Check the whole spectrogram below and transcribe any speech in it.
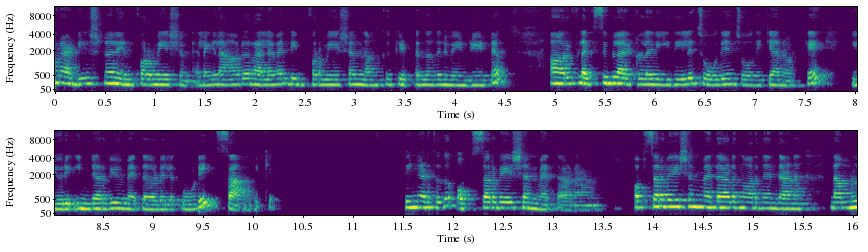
ഒരു അഡീഷണൽ ഇൻഫർമേഷൻ അല്ലെങ്കിൽ ആ ഒരു റെലവെന്റ് ഇൻഫർമേഷൻ നമുക്ക് കിട്ടുന്നതിന് വേണ്ടിയിട്ട് ആ ഒരു ഫ്ലെക്സിബിൾ ആയിട്ടുള്ള രീതിയിൽ ചോദ്യം ചോദിക്കാനൊക്കെ ഈ ഒരു ഇന്റർവ്യൂ മെത്തേഡിൽ കൂടി സാധിക്കും. പിന്നെ അടുത്തത് ഒബ്സർവേഷൻ മെത്തേഡാണ് ഒബ്സർവേഷൻ മെത്തേഡ് എന്ന് പറഞ്ഞാൽ എന്താണ്? നമ്മൾ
